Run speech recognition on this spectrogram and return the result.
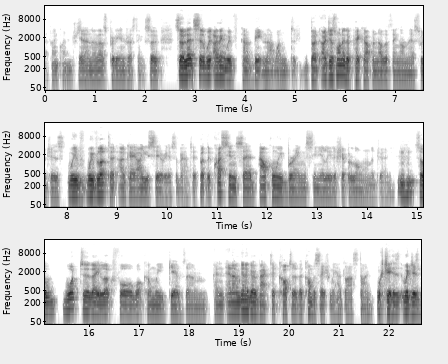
I find quite interesting. Yeah, no, that's pretty interesting. So, so let's. Uh, we, I think we've kind of beaten that one, but I just wanted to pick up another thing on this, which is we've we've looked at okay, are you serious about it? But the question said, how can we bring senior leadership along on the journey? Mm-hmm. So, what do they look for? What can we give them? And and I'm going to go back to Kotter, the conversation we had last time, which is which is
